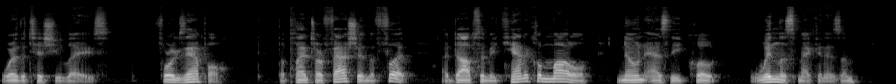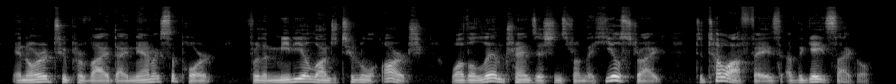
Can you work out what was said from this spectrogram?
where the tissue lays. For example, the plantar fascia in the foot adopts a mechanical model known as the quote, windlass mechanism in order to provide dynamic support for the medial longitudinal arch while the limb transitions from the heel strike to toe off phase of the gait cycle.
